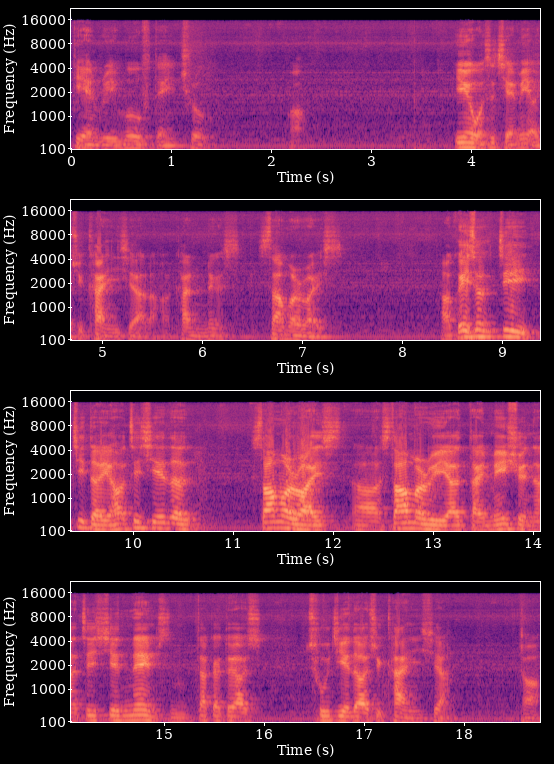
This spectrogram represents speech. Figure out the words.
点 remove 等于 true 啊。因为我是前面有去看一下了哈，看那个 summarize 啊，可以说记记得以后这些的 Summarize 啊，summary 啊，dimension 啊，这些 names 你大概都要出街都要去看一下，啊。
